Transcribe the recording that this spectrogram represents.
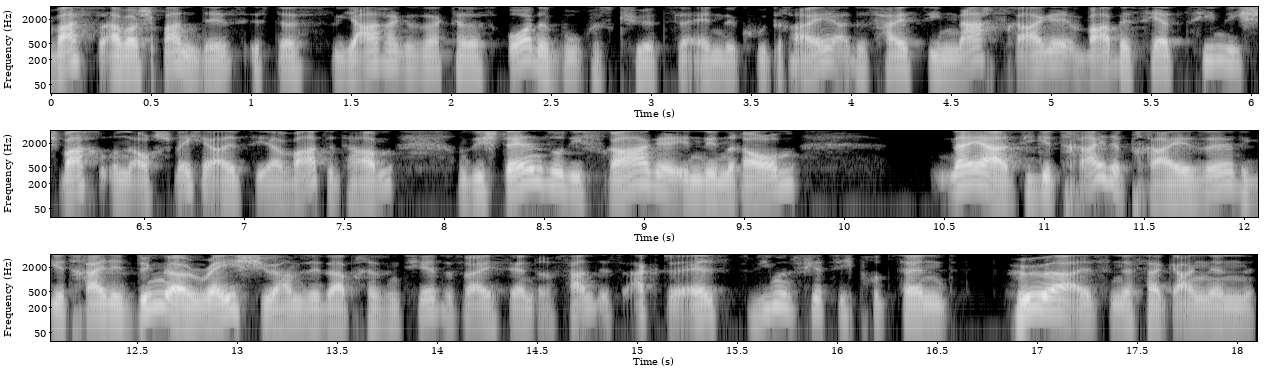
Was aber spannend ist, ist, dass Jara gesagt hat, das Orderbuch ist kürzer Ende Q3. Das heißt, die Nachfrage war bisher ziemlich schwach und auch schwächer, als sie erwartet haben. Und sie stellen so die Frage in den Raum, naja, die Getreidepreise, die Getreidedünger-Ratio haben sie da präsentiert, das war eigentlich sehr interessant, ist aktuell 47 Prozent höher als in der vergangenen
